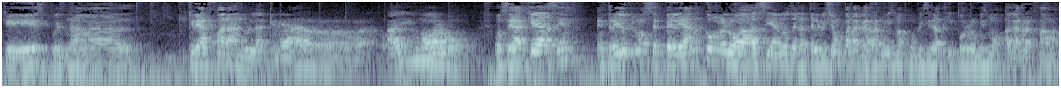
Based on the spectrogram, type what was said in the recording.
que es pues nada más crear farándula, crear Hay un morbo. O sea, ¿qué hacen? Entre ellos mismos se pelean como lo hacían los de la televisión para agarrar misma publicidad y por lo mismo agarrar fama.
